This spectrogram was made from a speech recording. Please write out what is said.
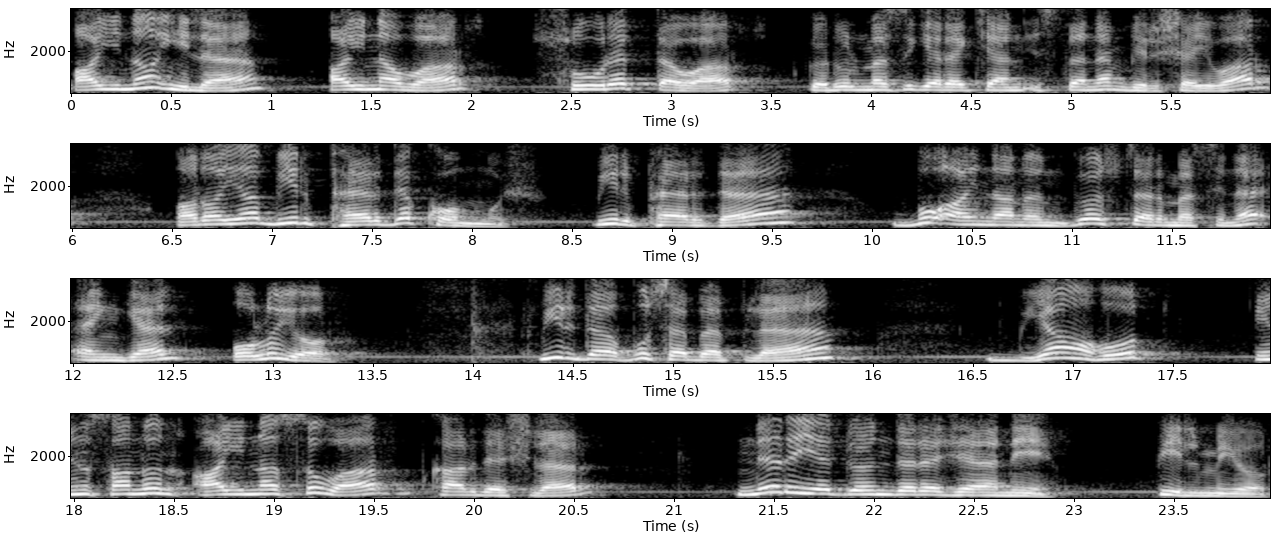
Ayna ile, ayna var, suret de var, görülmesi gereken, istenen bir şey var. Araya bir perde konmuş. Bir perde bu aynanın göstermesine engel oluyor. Bir de bu sebeple yahut insanın aynası var kardeşler, nereye döndüreceğini bilmiyor.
